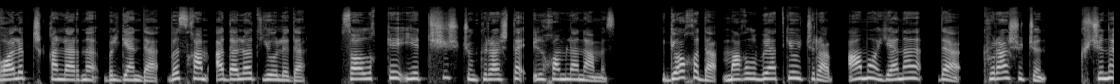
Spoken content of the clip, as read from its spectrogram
g'olib chiqqanlarini bilganda biz ham adolat yo'lida soliqqa yetishish uchun kurashda ilhomlanamiz. Gohida mag'lubiyatga uchrab ammo yanada kurash uchun kuchini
